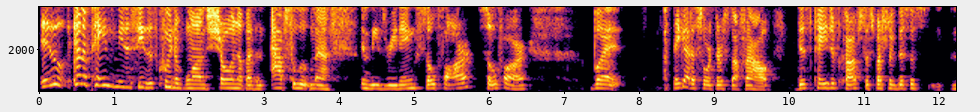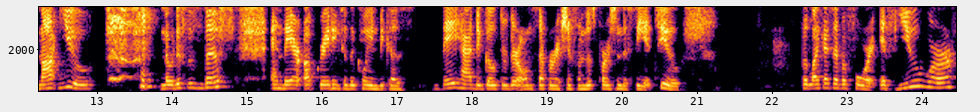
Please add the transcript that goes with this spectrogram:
it kind of pains me to see this Queen of Wands showing up as an absolute mess in these readings so far, so far. But they got to sort their stuff out this page of cups, especially this is not you, notices this and they are upgrading to the queen because they had to go through their own separation from this person to see it too. But like I said before, if you were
